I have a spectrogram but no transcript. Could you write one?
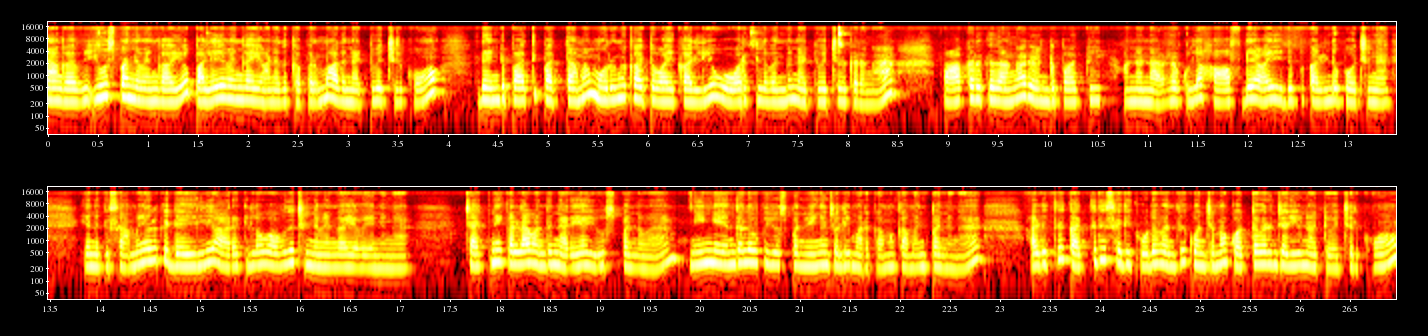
நாங்கள் யூஸ் பண்ண வெங்காயம் பழைய வெங்காயம் ஆனதுக்கப்புறமா அதை நட்டு வச்சுருக்கோம். ரெண்டு பாத்தி பத்தாமல் முருங்கைக்காட்டு வாய்க்கால்லையும் ஓரத்தில் வந்து நட்டு வச்சுருக்குறேங்க. பார்க்குறக்கு தாங்க ரெண்டு பாத்தி. ஆனால் நடுறக்குள்ளே ஹாஃப் டே ஆகி இடுப்பு கழிந்து போச்சுங்க. எனக்கு சமையலுக்கு டெய்லி அரை கிலோவாவது சின்ன வெங்காயம் வேணுங்க. சட்னிக்கெல்லாம் வந்து நிறையா யூஸ் பண்ணுவேன். நீங்கள் எந்த அளவுக்கு யூஸ் பண்ணுவீங்கன்னு சொல்லி மறக்காமல் கமெண்ட் பண்ணுங்கள் அடுத்து கத்திரி செடி கூட வந்து கொஞ்சமாக கொத்தவரஞ்செடியும் நட்டு வச்சுருக்கோம்.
